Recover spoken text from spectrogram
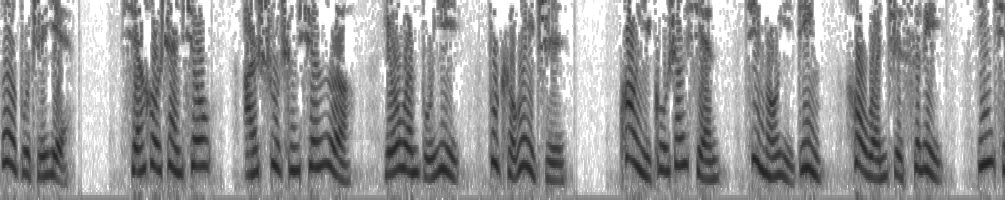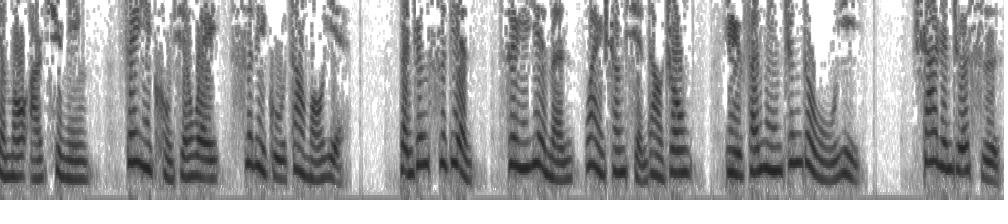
恶不止也。贤后善修，而数称宣恶，流闻不义，不可谓之。况以故伤贤，计谋已定。后闻至私利，因前谋而去名，非以孔贤为私利故造谋也。本征思辨，虽于雁门外伤贤道中，与凡民争斗无益。杀人者死，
